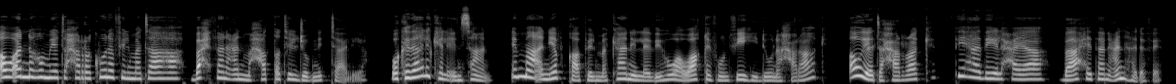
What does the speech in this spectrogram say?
أو أنهم يتحركون في المتاهة بحثا عن محطة الجبن التالية. وكذلك الإنسان إما أن يبقى في المكان الذي هو واقف فيه دون حراك أو يتحرك في هذه الحياة باحثا عن هدفه.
